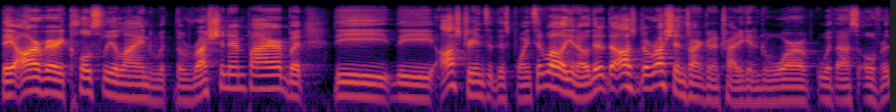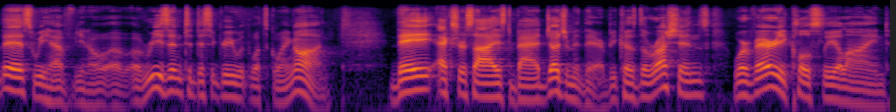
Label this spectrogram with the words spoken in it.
They are very closely aligned with the Russian Empire, but the the Austrians at this point said, well, you know, the, the, Russians aren't going to try to get into war with us over this. We have, you know, a, a reason to disagree with what's going on. They exercised bad judgment there because the Russians were very closely aligned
